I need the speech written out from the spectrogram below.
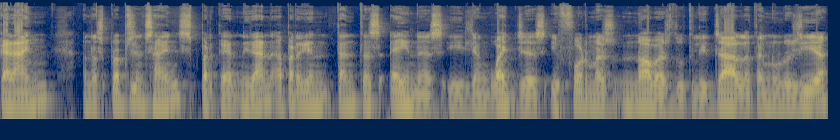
cada any en els pròxims anys perquè aniran apareguent tantes eines i llenguatges i formes noves d'utilitzar la tecnologia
